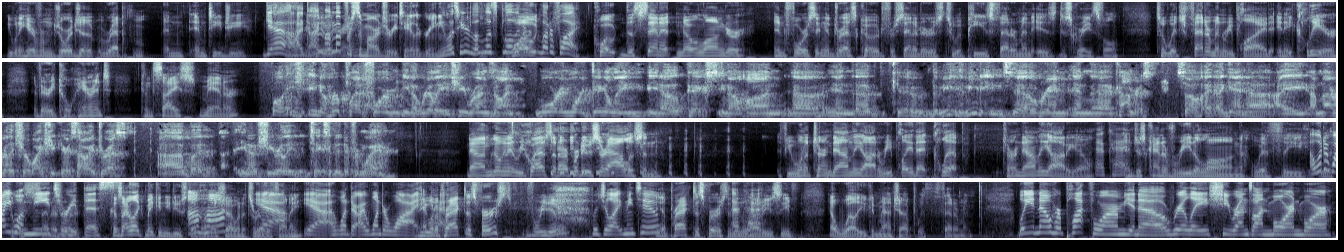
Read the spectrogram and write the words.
You want to hear from Georgia Rep M- MTG? Yeah, I, I'm, I'm up for some Marjorie Taylor Greene. Let's hear. Let, let's let, her, let her fly. Quote: The Senate no longer enforcing a dress code for senators to appease Fetterman is disgraceful. To which Fetterman replied in a clear very coherent, concise manner. Well, you know, her platform, you know, really, she runs on more and more dingling, you know, picks, you know, on uh, in the the, me- the meetings uh, over in in uh, Congress. So again, uh, I I'm not really sure why she cares how I dress, uh, but you know, she really takes it a different way. Now I'm going to request that our producer Allison, if you want to turn down the audio, replay that clip, turn down the audio, Okay. and just kind of read along with the. I wonder why you want me to read this. Because I like making you do stuff on the Uh-huh. show, and it's really yeah, funny. Yeah, I wonder. I wonder why. Do you want to practice first before you do it? Would you like me to? Yeah, practice first, and then Okay. whenever you see how well you can match up with Fetterman. Well, you know, her platform, you know, really, she runs on more and more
